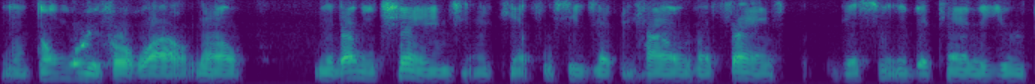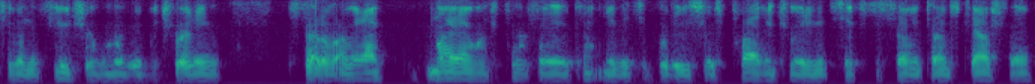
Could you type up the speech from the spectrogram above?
you know, don't worry for a while. Now, you know, that will change, and I can't foresee exactly how or how fast, but there's certainly be a time, a year or two in the future, where we'll be trading instead of, I mean, I, my average portfolio company that's a producer is probably trading at six to seven times cash flow.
